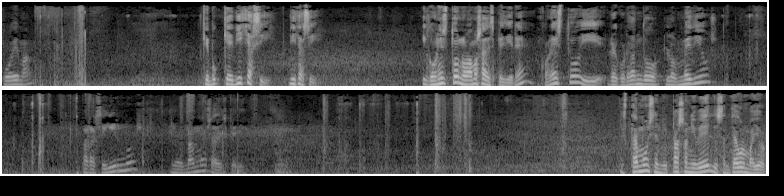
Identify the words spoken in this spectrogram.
poema que, que dice así, dice así. Y con esto nos vamos a despedir, ¿eh? Con esto y recordando los medios para seguirnos, nos vamos a despedir. Estamos en el paso a nivel de Santiago el Mayor,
